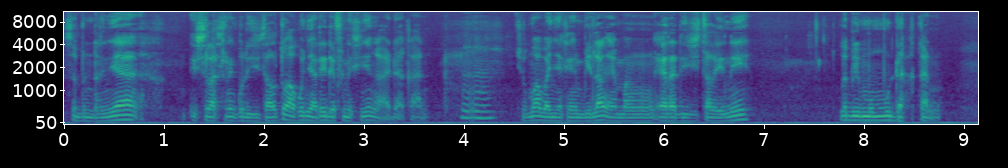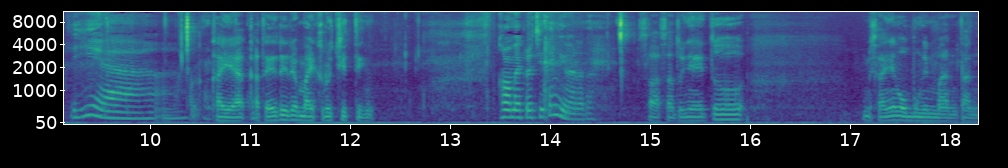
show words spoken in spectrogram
Sebenarnya istilah selingkuh digital tuh aku nyari definisinya nggak ada kan. Mm-mm. Cuma banyak yang bilang emang era digital ini lebih memudahkan. Iya. Kayak katanya dia ada micro cheating. Kalau micro cheating gimana tuh? Salah satunya itu misalnya ngubungin mantan.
